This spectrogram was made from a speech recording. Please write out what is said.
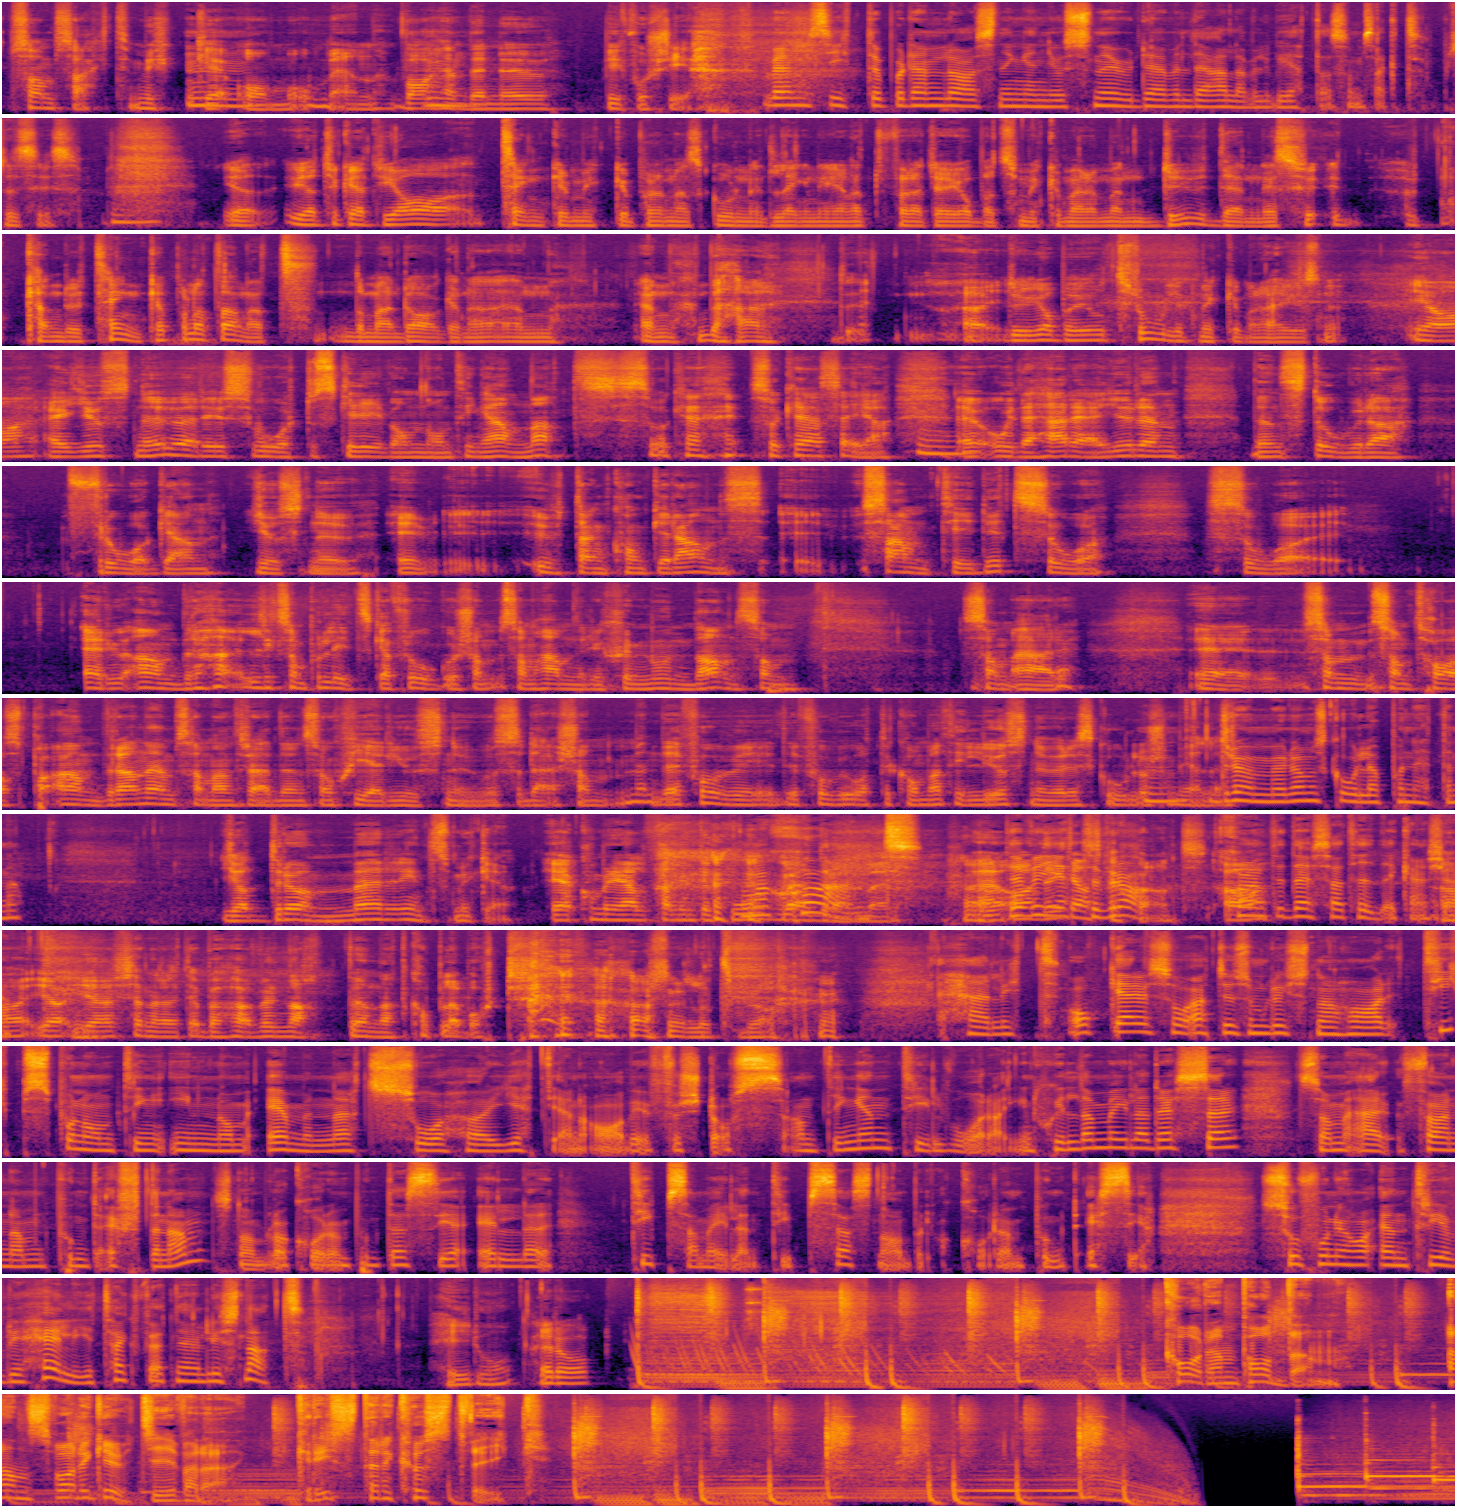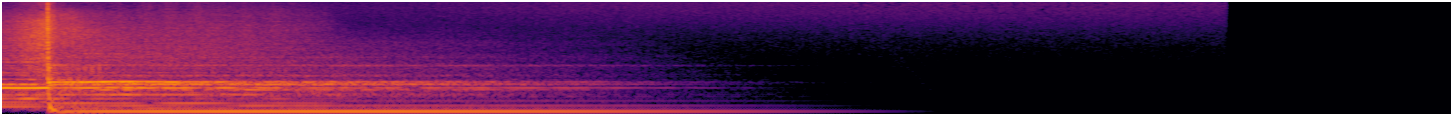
som sagt, mycket mm. om och men. Vad mm. händer nu? Vi får se. Vem sitter på den lösningen just nu? Det är väl det alla vill veta som sagt. Precis. Jag, jag, tycker att jag tänker mycket på den här skolnedläggningen för att jag jobbat så mycket med det. Men du Dennis, kan du tänka på något annat de här dagarna än än det här. Du, du, jobbar ju otroligt mycket med det här just nu. Ja, eh, just nu är det ju svårt att skriva om någonting annat. Så kan, så kan jag säga. Mm. Eh, och det här är ju den, den stora frågan just nu eh, utan konkurrens. Samtidigt så, så är det ju andra liksom, politiska frågor som, som hamnar i skymundan som, som är eh, som, som tas på andra nämndsammanträden som sker just nu och sådär. Men det får, vi, det får vi återkomma till. Just nu är det skolor mm. som gäller. Drömmer du om skola på nätterna? Jag drömmer inte så mycket. Jag kommer i alla fall inte ihåg vad jag drömmer. Det är väl ja, jättebra. Skönt. Ja. skönt i dessa tider kanske. Ja, jag, jag, känner att jag behöver natten att koppla bort. det låter bra. Härligt. Och är det så att du som lyssnar har tips på någonting inom ämnet så hör jättegärna av er förstås. Antingen till våra enskilda mejladresser som är förnamn.efternamn snabelakorren.se eller tipsa mejlen tipsa Så får ni ha en trevlig helg. Tack för att ni har lyssnat. Hej då. Hej då. Korrenpodden. Ansvarig utgivare Christer Kustvik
